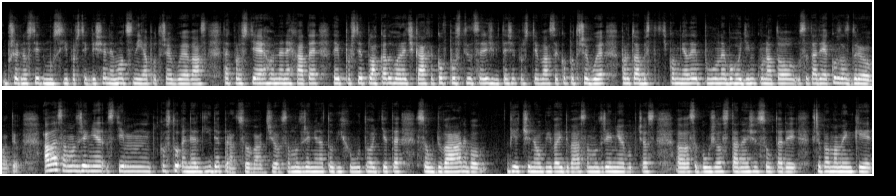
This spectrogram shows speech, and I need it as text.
upřednostit musí, prostě když je nemocný a potřebuje vás, tak prostě ho nenecháte prostě plakat v horečkách jako v postýlce, když víte, že prostě vás jako potřebuje, proto abyste teď měli půl nebo hodinku na to se tady jako zazdrojovat, jo. Ale samozřejmě s tím kostou energií jde pracovat, že jo, samozřejmě na to výchovu toho dítěte jsou dva nebo většinou bývají dva, samozřejmě občas uh, se bohužel stane, že jsou tady třeba maminky,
